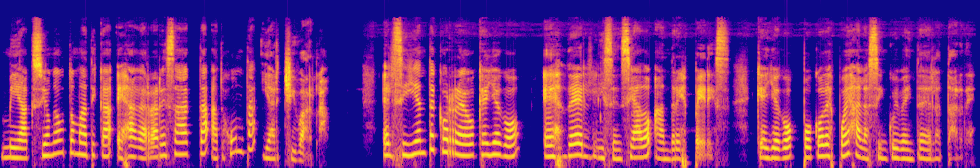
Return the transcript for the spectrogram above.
Mi acción automática es agarrar esa acta adjunta y archivarla. El siguiente correo que llegó es del licenciado Andrés Pérez, que llegó poco después a las 5 y 20 de la tarde.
